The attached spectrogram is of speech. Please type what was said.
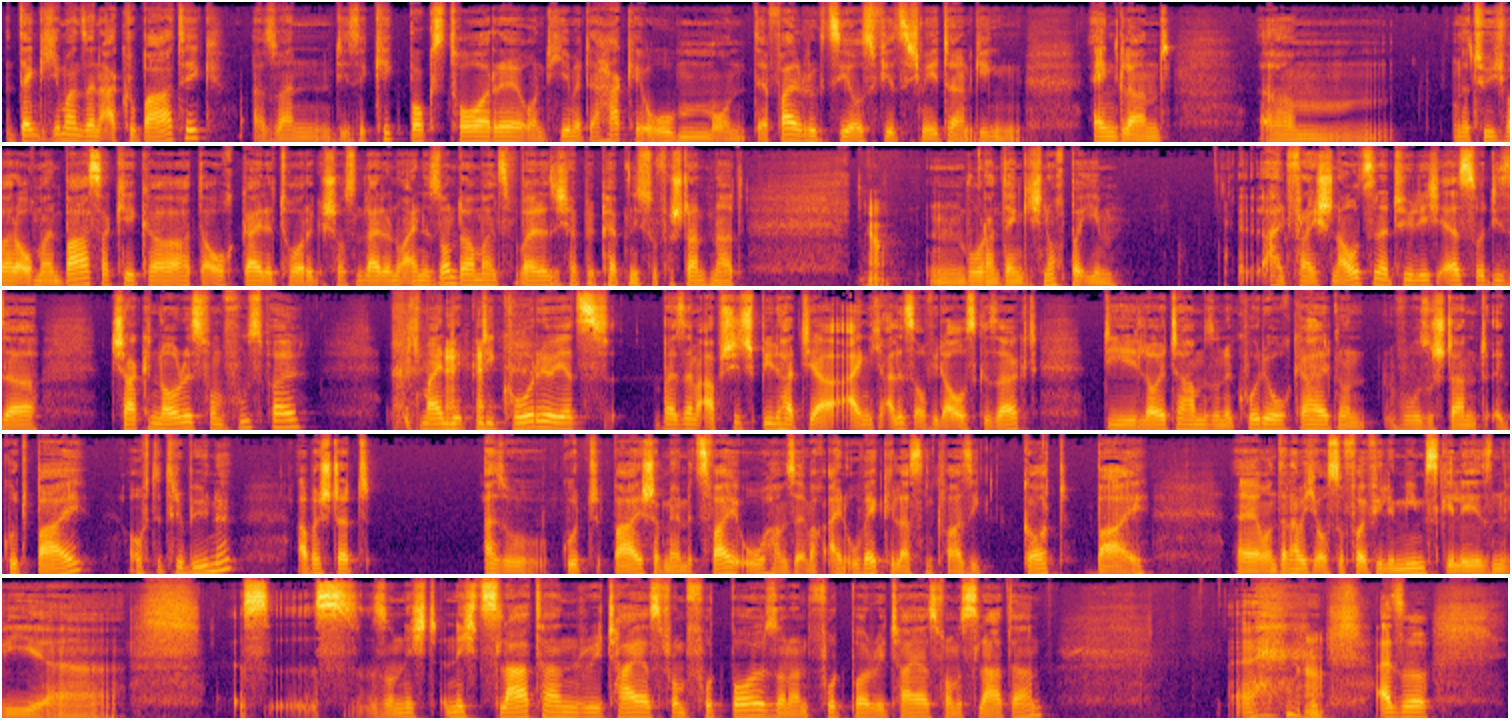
denke ich immer an seine Akrobatik, also an diese Kickbox-Tore und hier mit der Hacke oben und der Fallrückzieher aus 40 Metern gegen England. Ähm, natürlich war er auch mal ein Barca-Kicker, hat da auch geile Tore geschossen. Leider nur eine Sonne damals, weil er sich halt mit Pep nicht so verstanden hat. Ja. Ähm, woran denke ich noch bei ihm? Äh, halt frei Schnauze natürlich. Er ist so dieser Chuck Norris vom Fußball. Ich meine, die Choreo jetzt bei seinem Abschiedsspiel hat ja eigentlich alles auch wieder ausgesagt die Leute haben so eine Choreo hochgehalten und wo so stand äh, Goodbye auf der Tribüne, aber statt, also Goodbye statt mehr mit zwei O, haben sie einfach ein O weggelassen, quasi Goodbye. Äh, und dann habe ich auch so voll viele Memes gelesen, wie äh, so nicht, nicht Slatan retires from Football, sondern Football retires from Slatan. Ja. Also,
